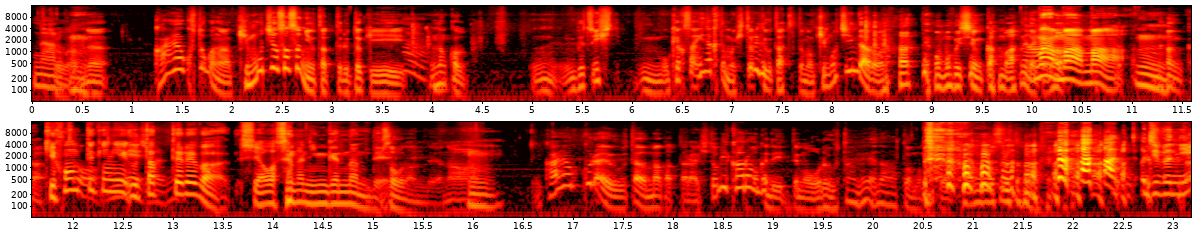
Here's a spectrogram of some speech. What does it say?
なるほど。そうだね。外役とかな気持ちよさそうに歌ってる時、なんかうん別にひ、うんお客さんいなくても一人で歌ってても気持ちいいんだろうなって思う瞬間もあるんだけど。まあまあまあ、うん。なんか。基本的に歌ってれば幸せな人間なんで。そうなんだよな、うん、歌謡くらい歌うまかったら一人カラオケで行っても俺歌うめえなと思って感動すると思う自分に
